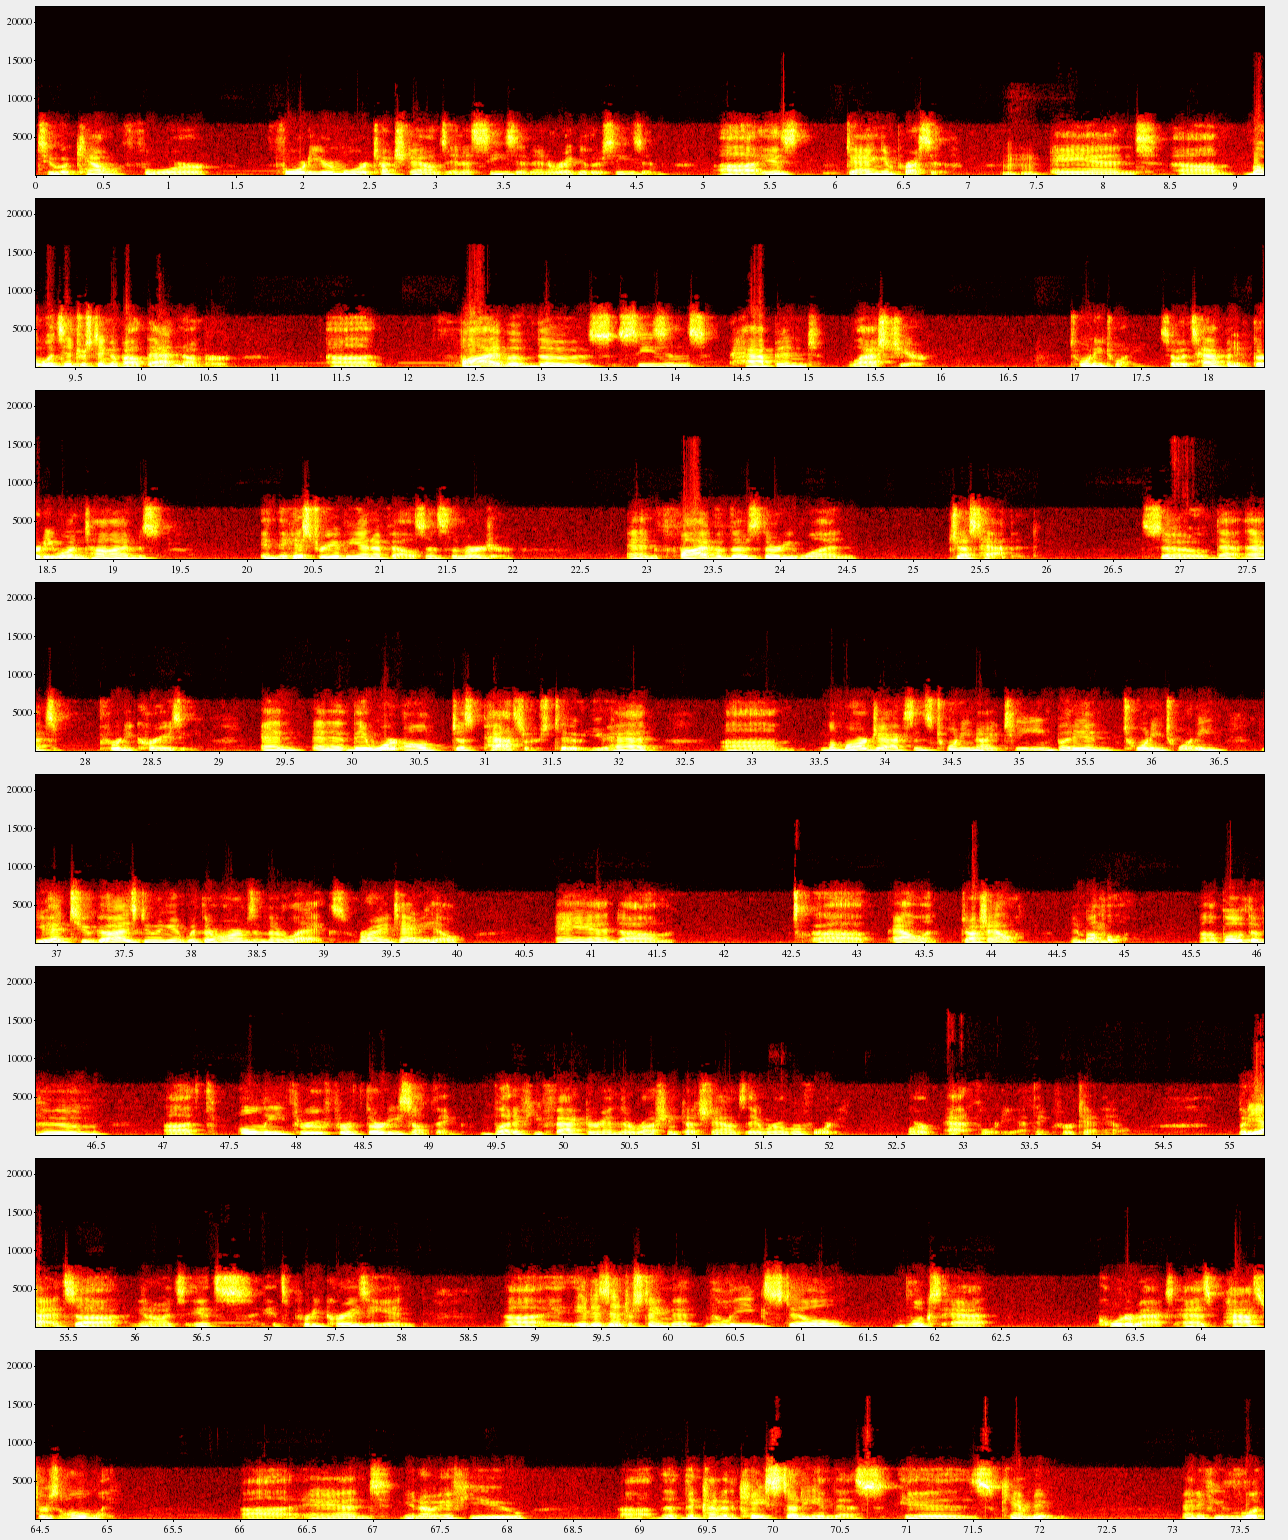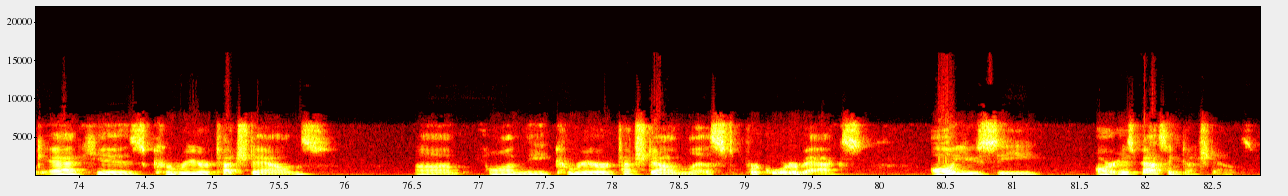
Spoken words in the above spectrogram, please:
to account for 40 or more touchdowns in a season, in a regular season, uh, is dang impressive. Mm-hmm. And um, but what's interesting about that number, uh, five of those seasons happened last year, 2020. So it's happened 31 times in the history of the NFL since the merger, and five of those 31 just happened. So that that's pretty crazy, and and they weren't all just passers too. You had um, Lamar Jackson's 2019, but in 2020 you had two guys doing it with their arms and their legs, Ryan Tannehill and um, uh, Allen, Josh Allen in mm-hmm. Buffalo, uh, both of whom uh, th- only threw for 30 something. But if you factor in their rushing touchdowns, they were over 40 or at 40, I think, for Tannehill. But yeah, it's uh, you know, it's it's it's pretty crazy, and uh, it is interesting that the league still looks at quarterbacks as passers only. Uh, and you know, if you uh, the the kind of the case study in this is Cam Newton, and if you look at his career touchdowns um, on the career touchdown list for quarterbacks, all you see are his passing touchdowns,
